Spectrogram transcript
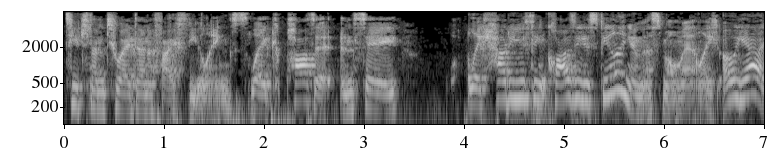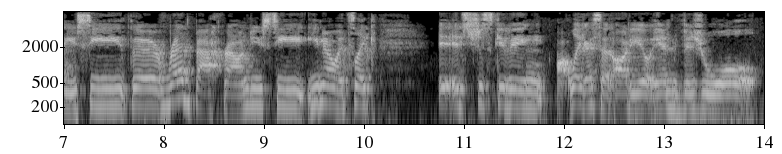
teach them to identify feelings like pause it and say like how do you think Quasi is feeling in this moment like oh yeah you see the red background you see you know it's like it's just giving like I said audio and visual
